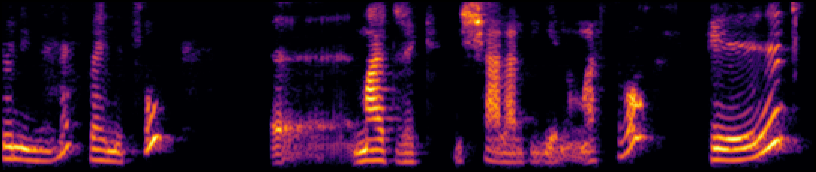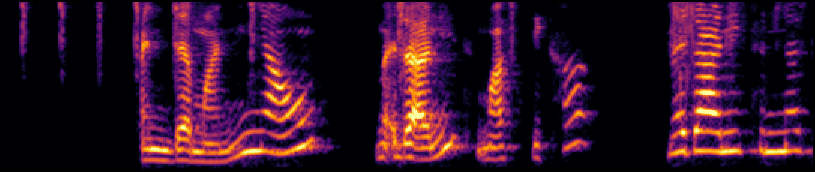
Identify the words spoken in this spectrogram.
ግንኙነት በንጹህ ማድረግ ይሻላል ብዬ ነው የማስበው። ግን እንደ ማንኛውም መድኃኒት ማስቲካ መድኃኒትነት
